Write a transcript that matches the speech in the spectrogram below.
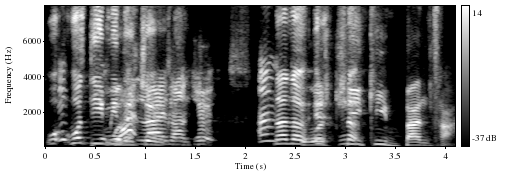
What, what do you mean a White lies aren't jokes. No, no, It was cheeky banter.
